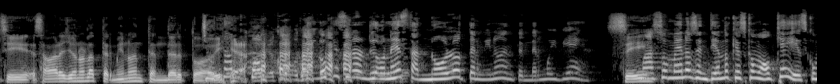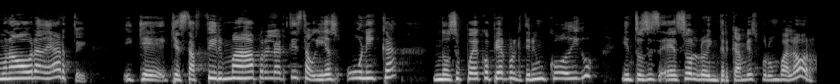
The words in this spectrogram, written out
Sí, esa vara yo no la termino de entender Yo todavía. tampoco, tengo que ser honesta, no lo termino de entender muy bien. Sí. Más o menos entiendo que es como, ok, es como una obra de arte y que, que está firmada por el artista y es única, no se puede copiar porque tiene un código y entonces eso lo intercambias por un valor.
